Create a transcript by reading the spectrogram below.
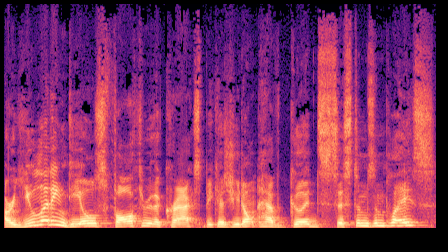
Are you letting deals fall through the cracks because you don't have good systems in place?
